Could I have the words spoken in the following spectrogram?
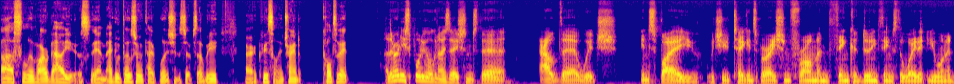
us live our values. And I think those are the type of relationships that we are increasingly trying to cultivate. Are there any sporting organizations there out there which inspire you, which you take inspiration from and think are doing things the way that you want to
